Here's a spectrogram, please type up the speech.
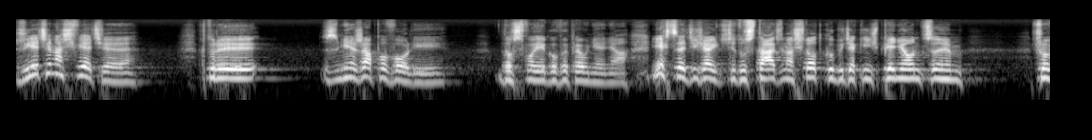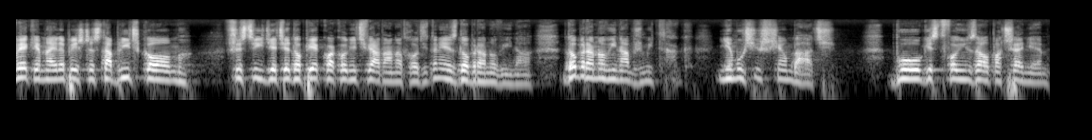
Żyjecie na świecie, który zmierza powoli do swojego wypełnienia. Nie chcę dzisiaj cię tu stać na środku, być jakimś pieniądzem człowiekiem, najlepiej jeszcze z tabliczką. Wszyscy idziecie do piekła, koniec świata nadchodzi. To nie jest dobra nowina. Dobra nowina brzmi tak. Nie musisz się bać. Bóg jest twoim zaopatrzeniem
